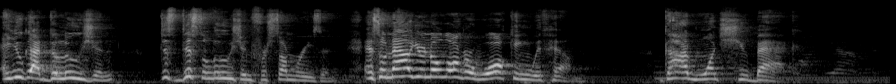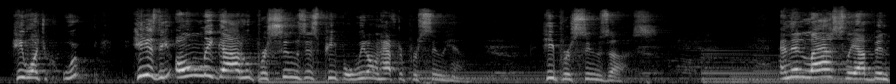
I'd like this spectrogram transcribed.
and you got delusion, just disillusion for some reason. And so now you're no longer walking with him. God wants you back. He wants you. He is the only God who pursues his people. We don't have to pursue him. He pursues us. And then lastly, I've been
